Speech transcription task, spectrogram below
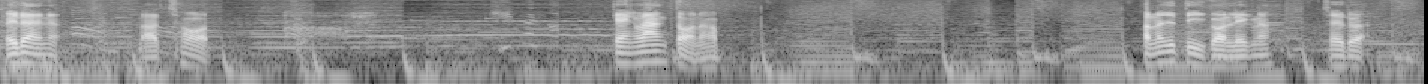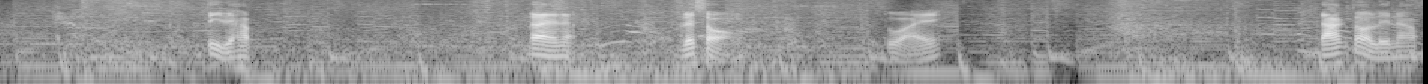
ไม่ได้นะลัดช็อตแกงล่างต่อนะครับเขาน่าจะตีก่อนเล็กนะ ใช่ด้วย ตีเลยครับ ได้นี่ยได้สองสวยดาร์กต่อเลยนะครับ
